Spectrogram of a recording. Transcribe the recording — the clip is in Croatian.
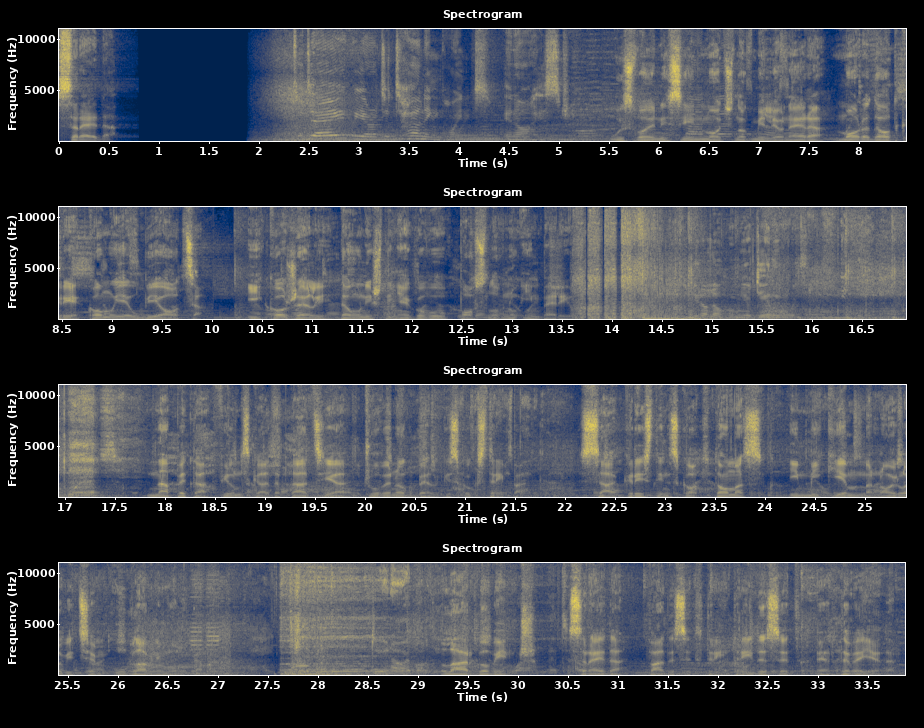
Sreda. Today we are at a turning point in our history. Usvojeni sin moćnog milionera mora da otkrije komu je ubio oca i ko želi da uništi njegovu poslovnu imperiju. Napeta filmska adaptacija čuvenog belgijskog stripa sa Kristin Scott Thomas i Mikijem Manojlovićem u glavnim ulogama. Largo Winch, sreda 23.30 RTV1.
